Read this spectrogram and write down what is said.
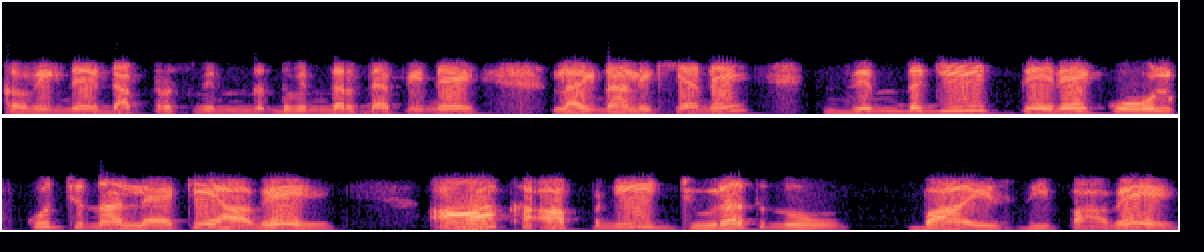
ਕਵੀ ਨੇ, ਡਾਕਟਰ ਦਵਿੰਦਰ ਸੈਫੀ ਨੇ ਲਾਈਨਾਂ ਲਿਖੀਆਂ ਨੇ, ਜ਼ਿੰਦਗੀ ਤੇਰੇ ਕੋਲ ਕੁਝ ਨਾ ਲੈ ਕੇ ਆਵੇ, ਆਖ ਆਪਣੀ ਜੁਰਤ ਨੂੰ ਬਾ ਇਸ ਦੀ ਪਾਵੇ।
